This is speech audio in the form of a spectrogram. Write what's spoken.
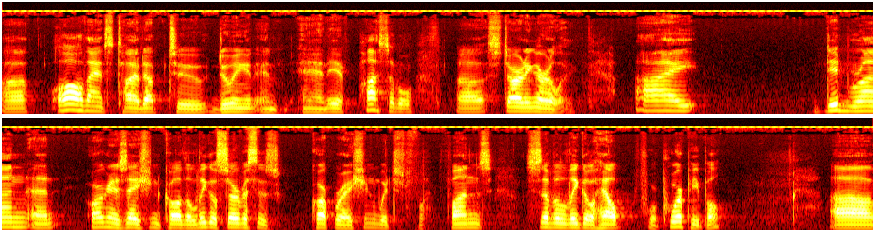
Uh, all that's tied up to doing it and, and if possible, uh, starting early. I did run an organization called the Legal Services Corporation, which funds civil legal help for poor people. Uh,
